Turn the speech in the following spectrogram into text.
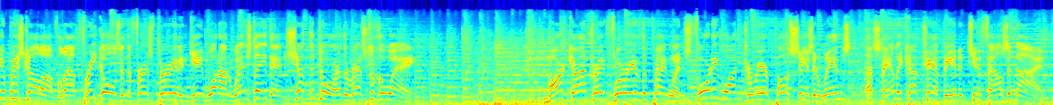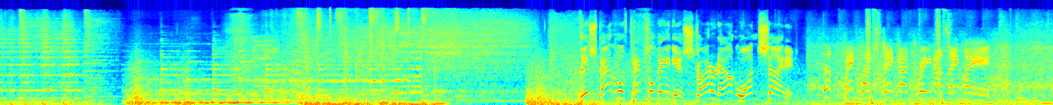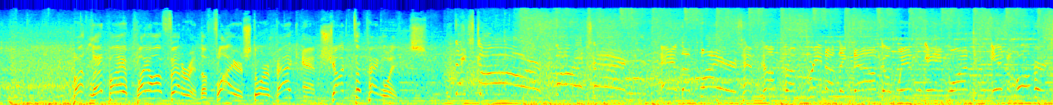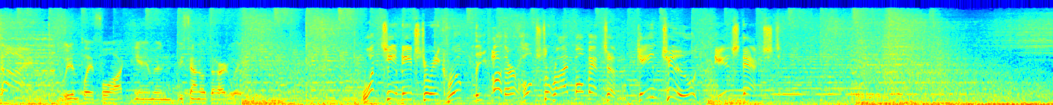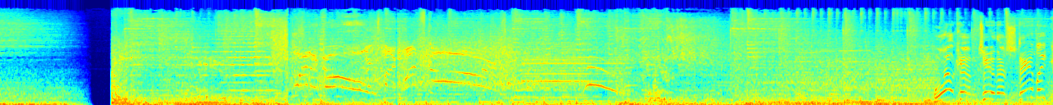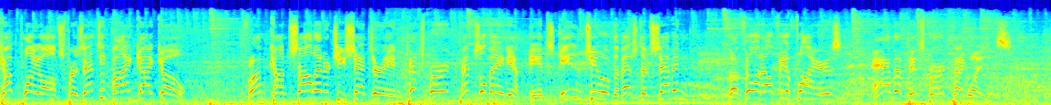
Ilya Bryzgalov allowed three goals in the first period in game one on Wednesday, then shut the door the rest of the way. Marc-Andre Fleury of the Penguins, 41 career postseason wins, a Stanley Cup champion in 2009. This Battle of Pennsylvania started out one-sided. The Penguins take a 3-0 lead. But led by a playoff veteran, the Flyers stormed back and shocked the Penguins. They score! Voracek! And the Flyers have come from 3-0 down to win game one in overtime. We didn't play a full hockey game, and we found out the hard way. One team needs to regroup, the other hopes to ride momentum. Game two is next. To the Stanley Cup playoffs presented by Geico. From Consol Energy Center in Pittsburgh, Pennsylvania, it's game two of the best of seven. The Philadelphia Flyers and the Pittsburgh Penguins.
